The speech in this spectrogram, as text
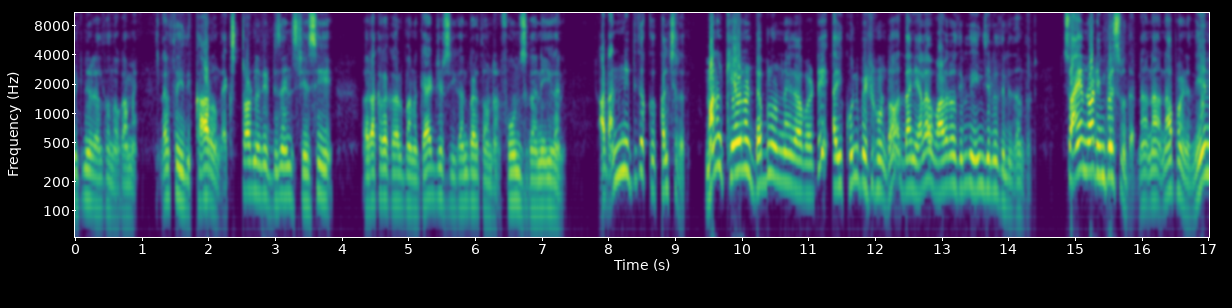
బికినీలో వెళ్తుంది ఒక అమ్మాయి. లేకపోతే ఇది కార్ ఉంది. ఎక్స్ట్రాడినరీ డిజైన్స్ చేసి రకరకాల మన గ్యాడ్జెట్స్ ఇవి కనిపెడతా ఉంటారు. ఫోన్స్ కానీ ఇవి కానీ అటన్నిటితో ఒక కల్చర్ అది. మనం కేవలం డబ్బులు ఉన్నాయి కాబట్టి అవి కొని పెట్టుకుంటాం. దాన్ని ఎలా వాడాలో తెలియదు ఏం చేయాలో తెలియదు దాంతో so I'm not impress with that నా నా- నా పాయింట్ నేను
